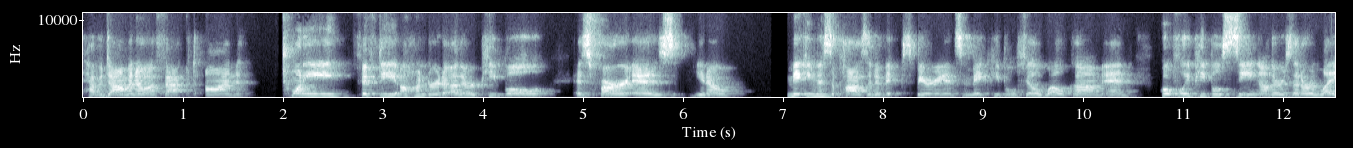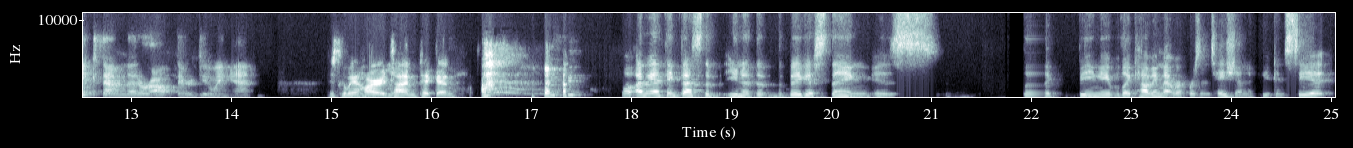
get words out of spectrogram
have a domino effect on 20 50 100 other people as far as you know making this a positive experience and make people feel welcome and hopefully people seeing others that are like them that are out there doing it. It's gonna be a hard time picking. Well i mean i think that's the you know the, the biggest thing is like being able like having that representation. If you can see it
